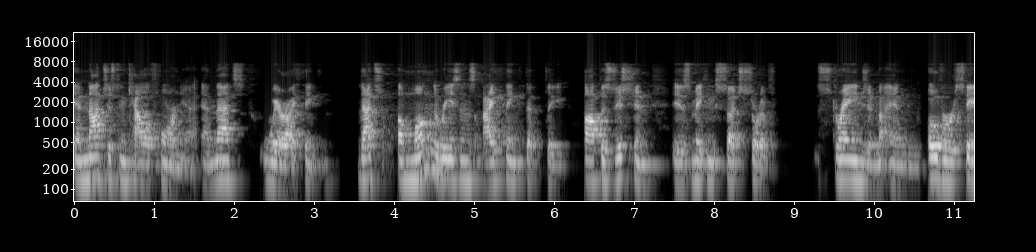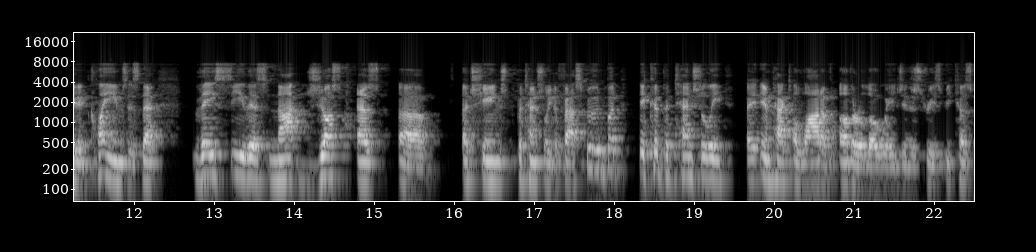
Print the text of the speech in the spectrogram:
and not just in California. And that's where I think that's among the reasons I think that the opposition is making such sort of strange and, and overstated claims is that they see this not just as uh, a change potentially to fast food, but it could potentially uh, impact a lot of other low wage industries because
